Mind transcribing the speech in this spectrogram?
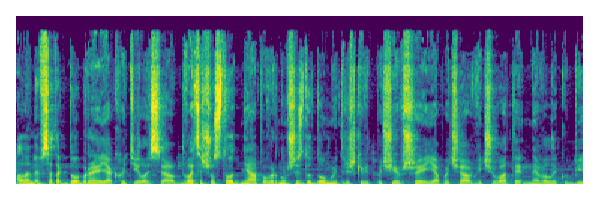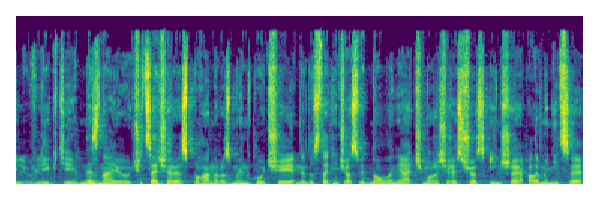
Але не все так добре, як хотілося. 26-го дня, повернувшись додому і трішки відпочивши, я почав відчувати невелику біль в лікті. Не знаю, чи це через погану розминку, чи недостатній час відновлення, чи може через щось інше, але мені це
